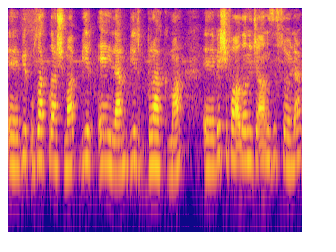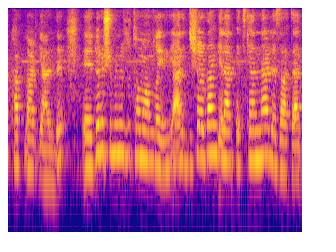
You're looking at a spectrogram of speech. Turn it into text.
e, bir uzaklaşma, bir eylem, bir bırakma e, ve şifalanacağınızı söyler kartlar geldi. E, dönüşümünüzü tamamlayın. Yani dışarıdan gelen etkenlerle zaten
